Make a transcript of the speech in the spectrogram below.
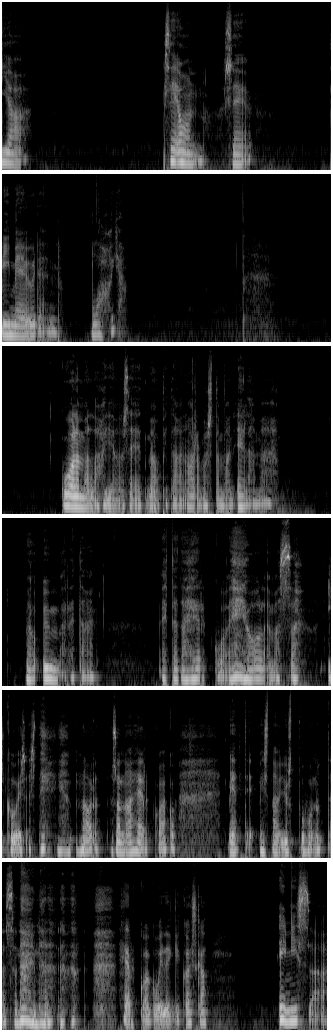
Ja se on se pimeyden lahja. Kuolemanlahja on se, että me opitaan arvostamaan elämää. Me ymmärretään, että tätä herkkua ei ole olemassa ikuisesti. Ja naurattaa sanoa herkkua, kun miettii, mistä on just puhunut tässä näin. herkkua kuitenkin, koska ei missään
